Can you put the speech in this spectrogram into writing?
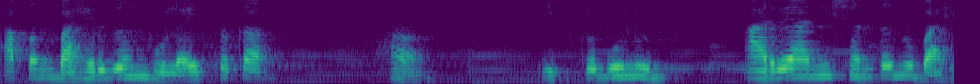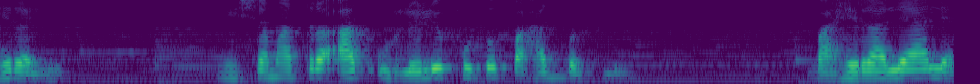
आपण बाहेर जाऊन बोलायचं का? हां. इतकं बोलून आर्या आणि शंतनू बाहेर आले. निशा मात्र आत उरलेले फोटो पाहत बसली. बाहेर आल्या आल्या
